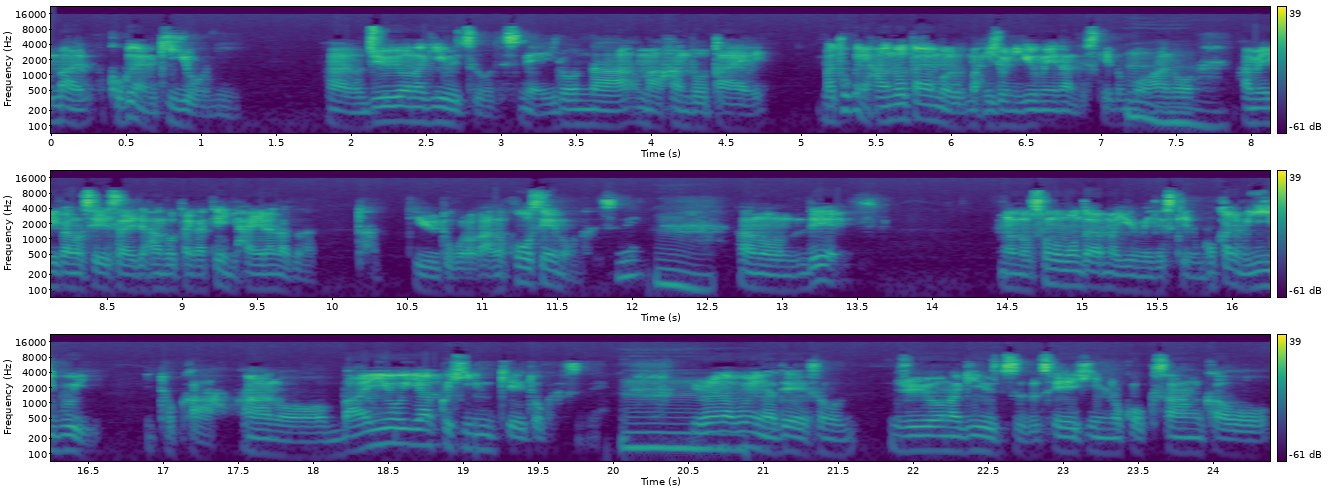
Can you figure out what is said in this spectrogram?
まあ、国内の企業に、あの、重要な技術をですね、いろんな、まあ、半導体、まあ、特に半導体もまあ非常に有名なんですけども、うん、あの、アメリカの制裁で半導体が手に入らなくなったっていうところが、あの、高性能なんですね。うん、あの、で、あの、その問題はまあ有名ですけども、他にも EV とか、あの、バイオ医薬品系とかですね、いろいろな分野で、その、重要な技術、製品の国産化を、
